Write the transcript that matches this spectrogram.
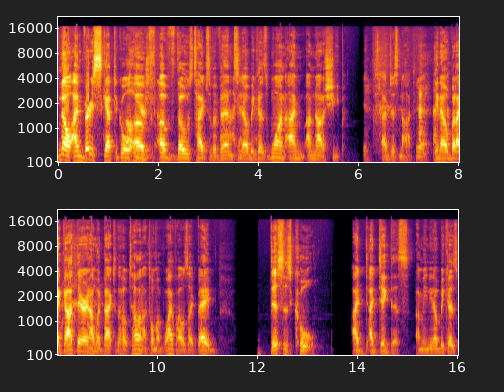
no, I'm very skeptical Oh, of of those types of events. I you know, you. because one, I'm I'm not a sheep. Yeah. I'm just not. Yeah. You know, but I got there and I went back to the hotel and I told my wife, I was like, babe, this is cool. I, I dig this. I mean, you know, because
